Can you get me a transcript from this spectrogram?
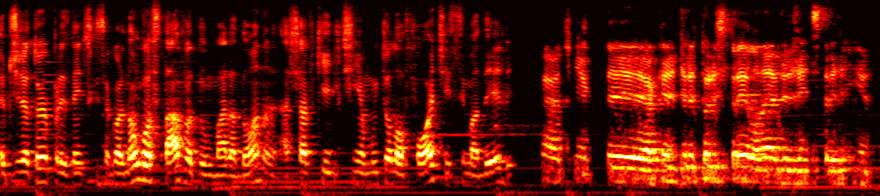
É o diretor, presidente, esqueci agora, não gostava do Maradona, achava que ele tinha muito holofote em cima dele. É, tinha que ter aquele diretor estrela, né? Dirigente estrelinha.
